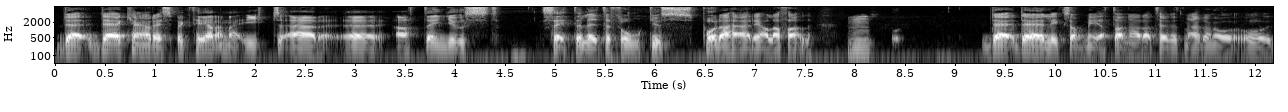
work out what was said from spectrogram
det, det, kan jag respektera med It är eh, att den just sätter lite fokus på det här i alla fall. Mm. Det, det, är liksom metanarrativet med den och, och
